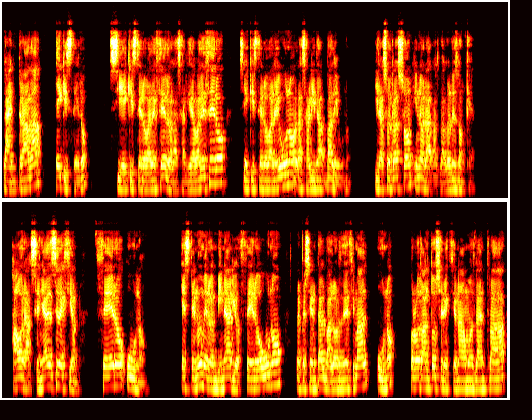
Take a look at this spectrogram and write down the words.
la entrada X0. Si x0 vale 0, la salida vale 0. Si x0 vale 1, la salida vale 1. Y las otras son ignoradas, valores don't care. Ahora, señal de selección 0, 1. Este número en binario 0, 1 representa el valor de decimal 1. Por lo tanto, seleccionamos la entrada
